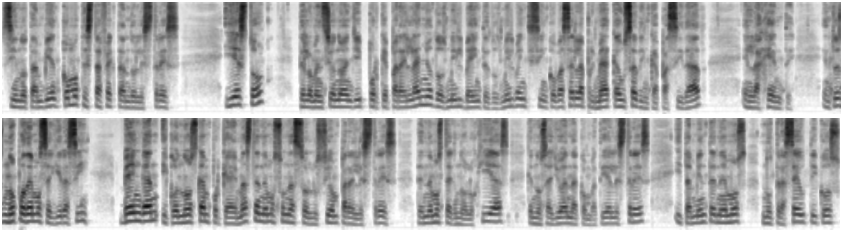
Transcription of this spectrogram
sino también cómo te está afectando el estrés. Y esto te lo menciono Angie porque para el año 2020-2025 va a ser la primera causa de incapacidad en la gente. Entonces no podemos seguir así. Vengan y conozcan porque además tenemos una solución para el estrés. Tenemos tecnologías que nos ayudan a combatir el estrés y también tenemos nutracéuticos,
